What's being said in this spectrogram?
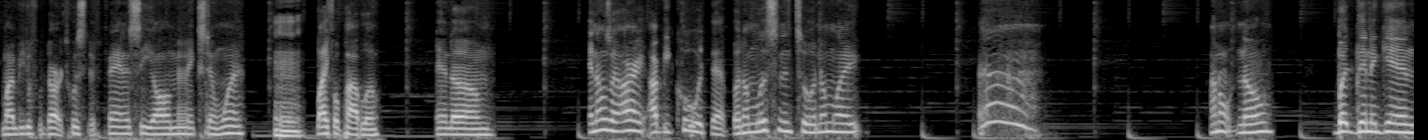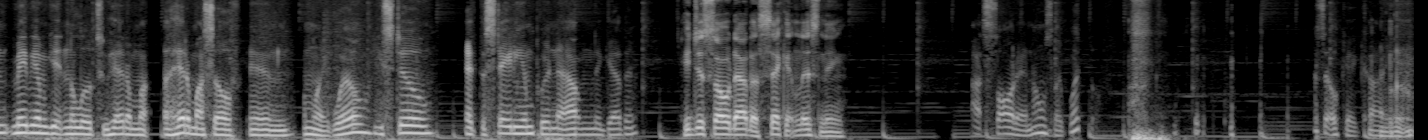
my beautiful dark twisted fantasy, all mixed in one. hmm Life of Pablo, and um, and I was like, all right, I'd be cool with that. But I'm listening to it, and I'm like, eh, I don't know. But then again, maybe I'm getting a little too ahead of my ahead of myself, and I'm like, well, he's still at the stadium putting the album together. He just sold out a second listening. I saw that, and I was like, what the. I said, okay, Kanye.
